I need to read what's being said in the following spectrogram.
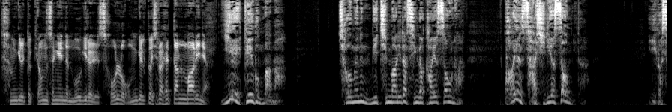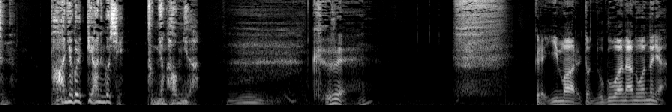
함길도 경성에 있는 무기를 서울로 옮길 것이라 했다는 말이냐? 예, 대군마마. 처음에는 미친 말이라 생각하였사오나 과연 사실이었사옵니다. 이것은 반역을 꾀하는 것이 분명하옵니다. 음, 그래? 그래, 이 말을 또 누구와 나누었느냐?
